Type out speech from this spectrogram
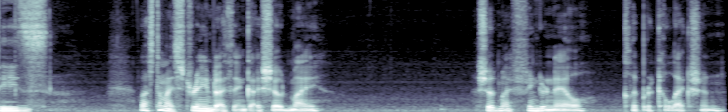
these last time I streamed, I think I showed my I showed my fingernail clipper collection.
